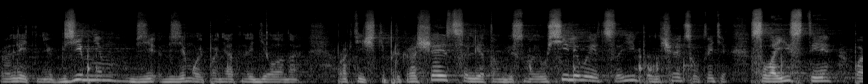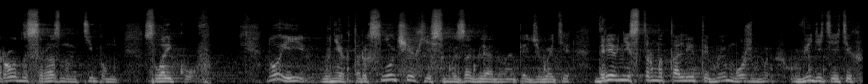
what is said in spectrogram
летних к зимним, зимой, понятное дело, она практически прекращается, летом, весной усиливается, и получаются вот эти слоистые породы с разным типом слойков. Ну и в некоторых случаях, если мы заглядываем, опять же, в эти древние строматолиты, мы можем увидеть этих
